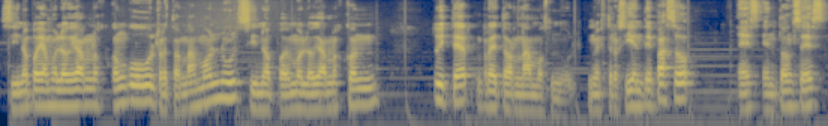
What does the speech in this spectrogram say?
si no podíamos loguearnos con Google, retornamos null. Si no podemos loguearnos con Twitter, retornamos null. Nuestro siguiente paso es entonces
